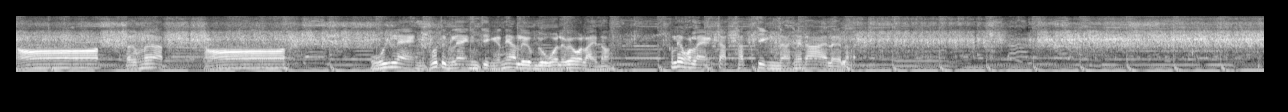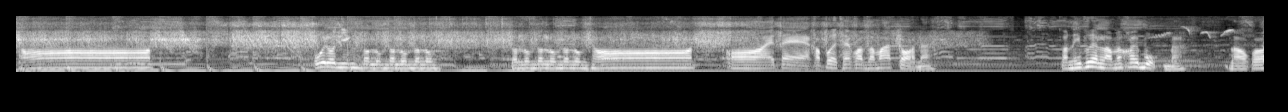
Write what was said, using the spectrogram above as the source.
ช็อตเติมเลือดช็อตอุ้ยแรง พูดถึงแรงจริงๆนะเนี่ยลืมดูว่าเลเวลอะไรเนาะเขาเรียกว่าแรงจัดชัดจริงนะใช้ได้เลยแหละ ช็อตอุ้ยโดนยิงโดนลุมโดนลุมโดนลุมโดนลุมโดนลุมโดนลุมช็อตอ๋อยแต่เขาเปิดใช้ความสามารถก่อนนะ ตอนนี้เพื่อนเราไม่ค่อยบุกนะ เราก็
